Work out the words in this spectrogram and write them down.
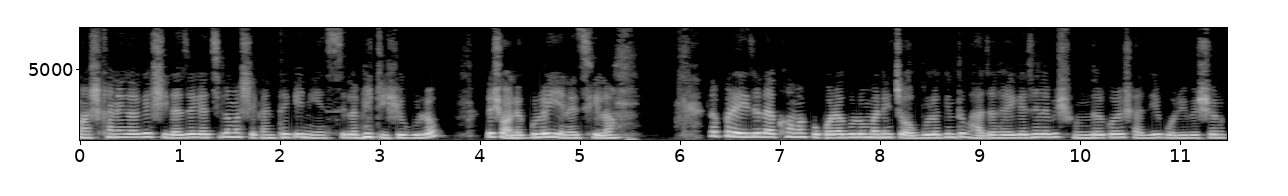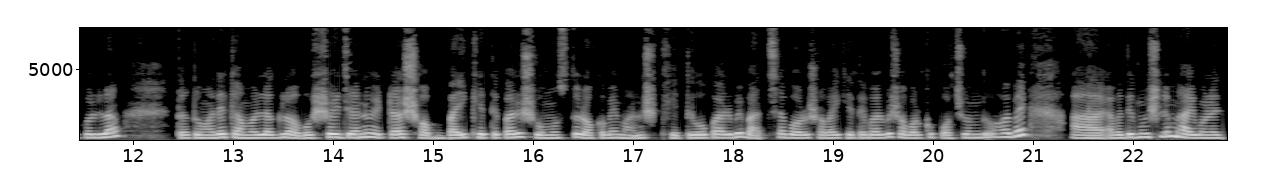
মাসখানেক আগে সিরাজে গেছিলাম আর সেখান থেকে নিয়ে এসেছিলাম এই টিস্যুগুলো। বেশ, অনেকগুলোই এনেছিলাম। তারপরে এই যে দেখো আমার পকোড়াগুলো মানে চপগুলো কিন্তু ভাজা হয়ে গেছে আর আমি সুন্দর করে সাজিয়ে পরিবেশন করলাম। তো তোমাদের কেমন লাগল অবশ্যই জানো, এটা সবাই খেতে পারে, সমস্ত রকমের মানুষ খেতেও পারবে, বাচ্চা, বড় সবাই খেতে পারবে, সবার খুব পছন্দও হবে। আর আমাদের মুসলিম ভাই বোনের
